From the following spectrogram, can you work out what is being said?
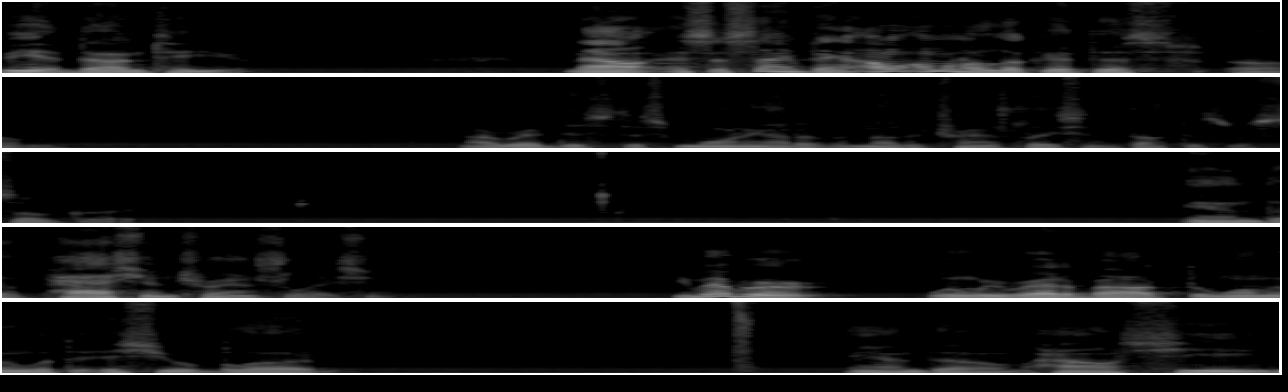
be it done to you. Now, it's the same thing. I, I want to look at this. Um, I read this this morning out of another translation. and Thought this was so good. In the Passion Translation. You remember when we read about the woman with the issue of blood and um, how she,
